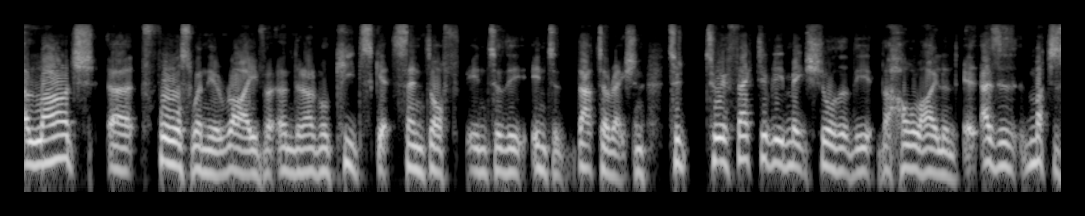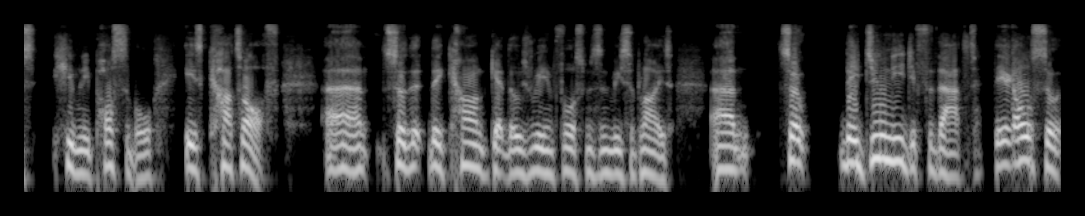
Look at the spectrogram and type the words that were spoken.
a large uh, force when they arrive under Admiral Keats gets sent off into the into that direction to to effectively make sure that the the whole island, as, as much as humanly possible, is cut off. Um, so that they can't get those reinforcements and resupplies. Um, so they do need it for that. They also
